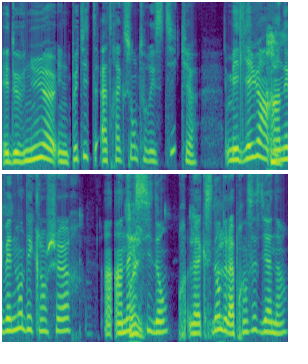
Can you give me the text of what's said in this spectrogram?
est devenu euh, une petite attraction touristique. Mais il y a eu un, événement déclencheur, un, accident, l'accident de la princesse Diana.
